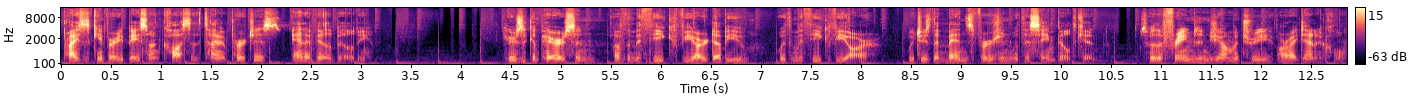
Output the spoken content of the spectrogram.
Prices can vary based on cost at the time of purchase and availability. Here's a comparison of the Mythique VRW with the Mythique VR, which is the men's version with the same build kit. So the frames and geometry are identical,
